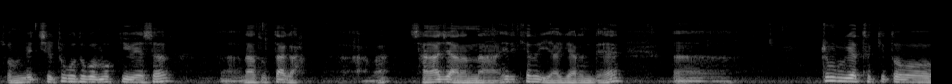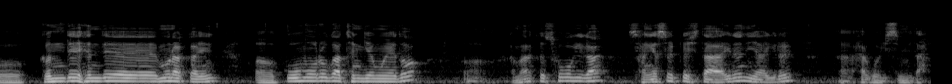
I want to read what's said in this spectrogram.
좀 며칠 두고두고 먹기 위해서 어, 놔뒀다가 아마 상하지 않았나 이렇게도 이야기하는데 어, 중국의 특히 또 근대 현대 문학가인 어, 꼬모루 같은 경우에도 어, 아마 그 소고기가 상했을 것이다 이런 이야기를 어, 하고 있습니다.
